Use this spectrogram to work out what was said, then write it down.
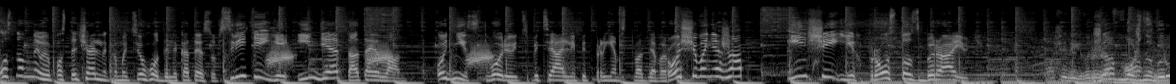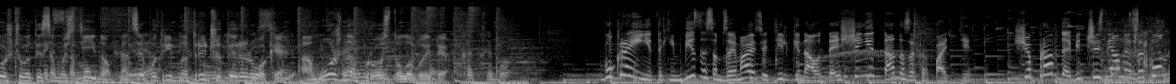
Основними постачальниками цього делікатесу в світі є Індія та Таїланд. Одні створюють спеціальні підприємства для вирощування жаб, інші їх просто збирають. Жаб можна вирощувати самостійно. На це потрібно 3-4 роки, а можна просто ловити. В Україні таким бізнесом займаються тільки на Одещині та на Закарпатті. Щоправда, вітчизняний закон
